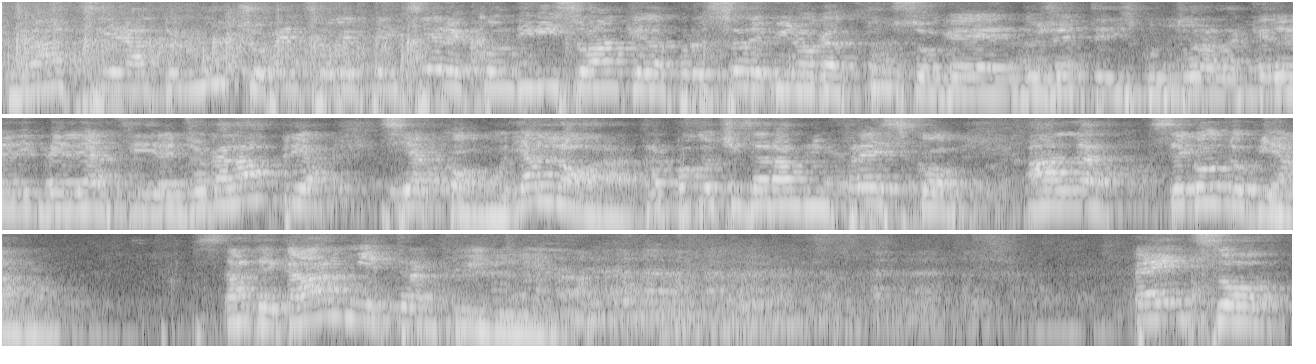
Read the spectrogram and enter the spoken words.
Grazie a Don Luccio, penso che il pensiero è condiviso anche dal professore Pino Gattuso che è docente di scultura all'Accademia di Belle Arti di Reggio Calabria, si accomodi. Allora, tra poco ci sarà un rinfresco al secondo piano, state calmi e tranquilli. Penso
